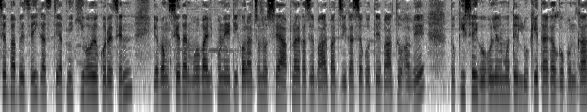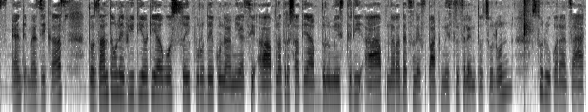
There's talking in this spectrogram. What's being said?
সেভাবে যেই কাজটি আপনি কীভাবে করেছেন এবং সে তার মোবাইল ফোনে এটি করার জন্য সে আপনার কাছে বারবার জিজ্ঞাসা করতে বাধ্য হবে। তো কি সেই গুগলের মধ্যে লুকিয়ে থাকা গোপন কাজ অ্যান্ড ম্যাজিক কাজ? তো জানতে হলে ভিডিওটি অবশ্যই পুরো দেখুন। আমি আছি আপনাদের সাথে আব্দুল মিস্ত্রি। আপনারা দেখছেন এক্সপার্ট মিস্ত্রি ছিলেন তো চলুন শুরু করা যাক।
